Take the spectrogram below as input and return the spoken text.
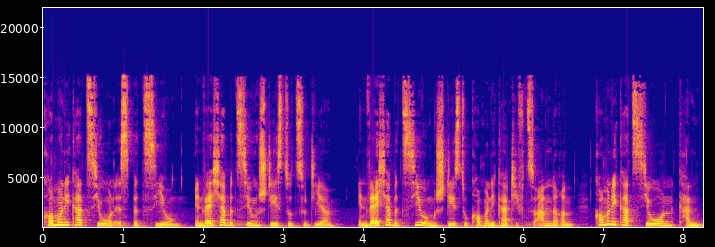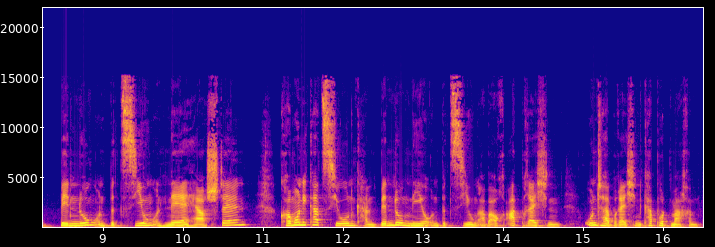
Kommunikation ist Beziehung. In welcher Beziehung stehst du zu dir? In welcher Beziehung stehst du kommunikativ zu anderen? Kommunikation kann Bindung und Beziehung und Nähe herstellen. Kommunikation kann Bindung, Nähe und Beziehung aber auch abbrechen, unterbrechen, kaputt machen.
